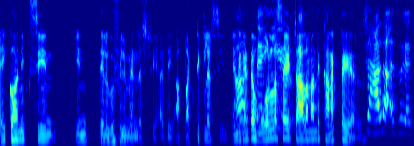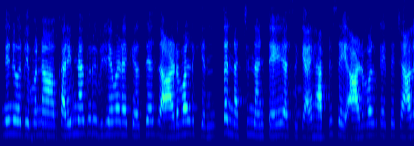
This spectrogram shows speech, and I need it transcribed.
iconic scene in Telugu film industry అది ఆ పర్టికులర్ సీన్ ఎందుకంటే thank ఊళ్ళ సైడ్. చాలా మంది కనెక్ట్ అయ్యారు. చాలా అసలు నేను మొన్న కరీంనగర్ విజయవాడకి వెళ్తే అసలు ఆడవాళ్ళకి ఎంత నచ్చిందంటే అసలు ఐ హ్యావ్ టు సే ఆడవాళ్ళకి అయితే చాలా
